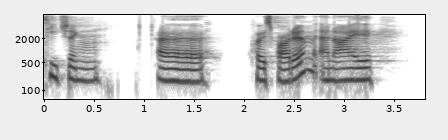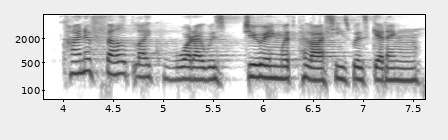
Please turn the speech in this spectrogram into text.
teaching uh, postpartum, and I kind of felt like what I was doing with Pilates was getting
